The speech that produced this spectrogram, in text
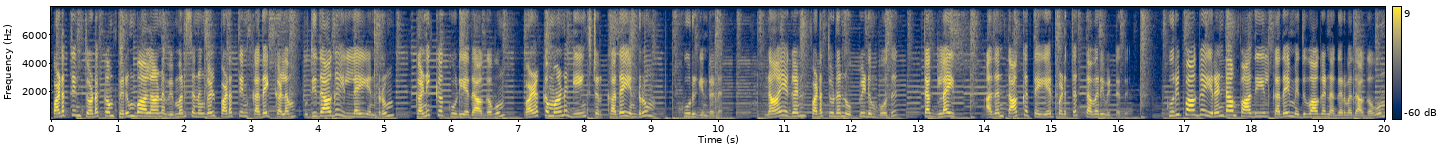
படத்தின் தொடக்கம் பெரும்பாலான விமர்சனங்கள் படத்தின் கதைக்களம் புதிதாக இல்லை என்றும் கணிக்கக்கூடியதாகவும் வழக்கமான கேங்ஸ்டர் கதை என்றும் கூறுகின்றன. நாயகன் படத்துடன் ஒப்பிடும்போது தக் லைஃப் அதன் தாக்கத்தை ஏற்படுத்த தவறிவிட்டது. குறிப்பாக இரண்டாம் பாதியில் கதை மெதுவாக நகர்வதாகவும்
